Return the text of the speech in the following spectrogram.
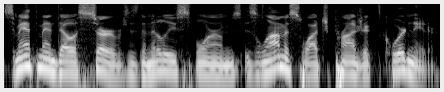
Samantha Mandela serves as the Middle East Forum's Islamist Watch project coordinator.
